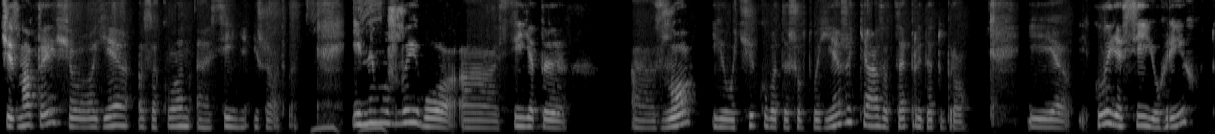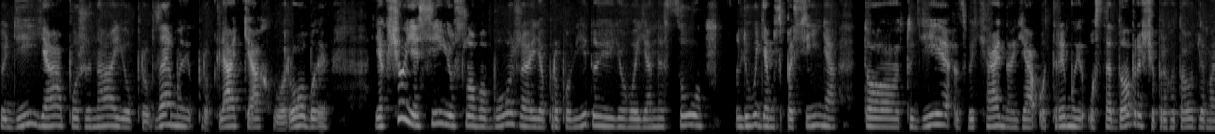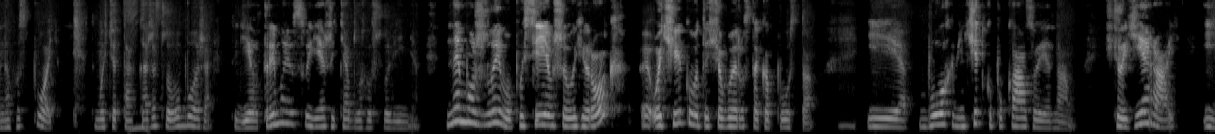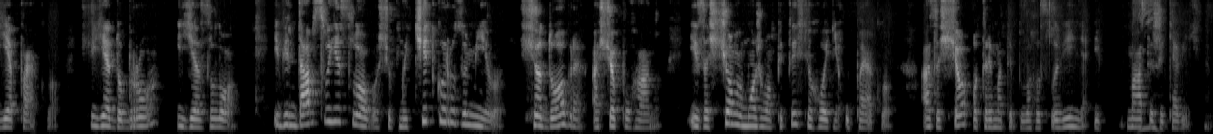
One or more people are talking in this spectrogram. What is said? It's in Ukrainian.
Чи знав ти, що є закон е, сіяння і жатви? І неможливо сіяти зло і очікувати, що в твоє життя за це прийде добро. І коли я сію гріх, тоді я пожинаю проблеми, прокляття, хвороби. Якщо я сію Слово Боже, я проповідую його, я несу людям спасіння, то тоді, звичайно, я отримую усе добре, що приготував для мене Господь. Тому що так каже Слово Боже, тоді я отримаю своє життя благословіння. Неможливо, посіявши огірок, е, очікувати, що виросте капуста. І Бог він чітко показує нам, що є рай і є пекло, що є добро і є зло. І він дав своє слово, щоб ми чітко розуміли, що добре, а що погано, і за що ми можемо піти сьогодні у пекло, а за що отримати благословіння і мати життя вічне.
